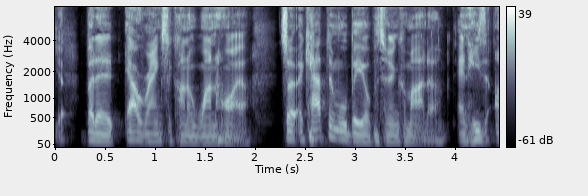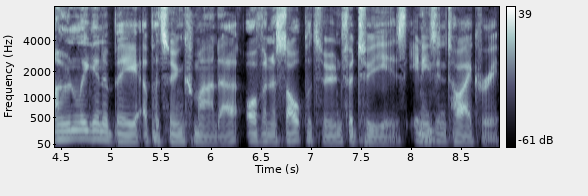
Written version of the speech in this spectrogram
Yep. But our ranks are kind of one higher. So a captain will be your platoon commander, and he's only going to be a platoon commander of an assault platoon for two years in his entire career.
